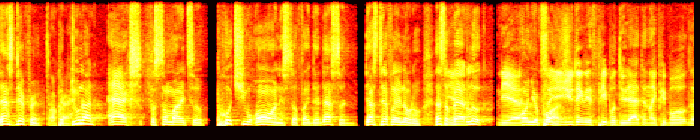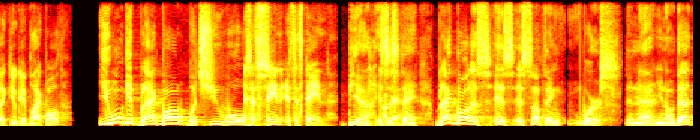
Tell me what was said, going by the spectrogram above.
that's different. Okay. But do not ask for somebody to put you on and stuff like that. That's a that's definitely a no no. That's a Yeah. bad look yeah. on your So part. you, you think if people do that, then like people like you'll get blackballed? You won't get blackballed, but you will. It's a stain. It's a stain. Yeah, it's a stain. Blackball is is is something worse than that. You know that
